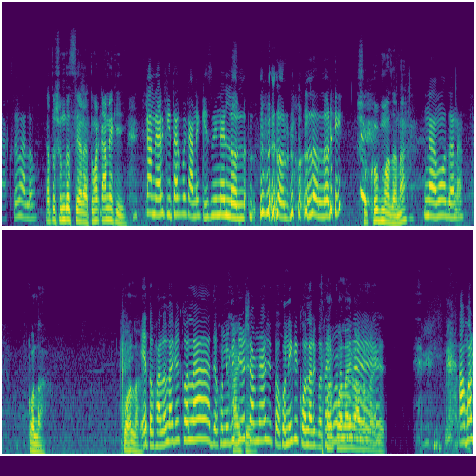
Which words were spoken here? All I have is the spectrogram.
রাখছে ভালো। এত সুন্দর চেহারা তোমার কানে কি? কানে আর কি থাকবে কানে কিছুই নেই লোল লোল লোল্লরি খুব মজা না? না মজা না। কলা। কলা। এত ভালো লাগে কলা যখনই ভিডিওর সামনে আসি তখনই কি কলার কথা কলাই ভালো লাগে। আমার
